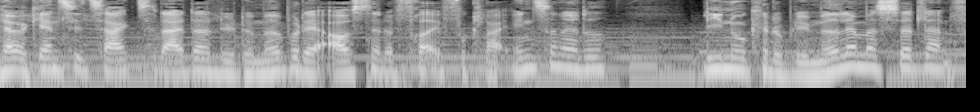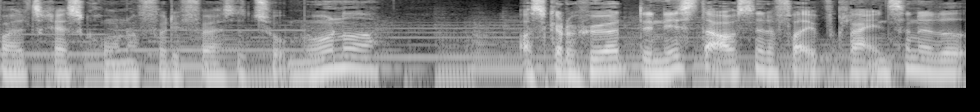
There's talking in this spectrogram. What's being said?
Jeg vil gerne sige tak til dig, der har lyttet med på det afsnit af Frederik Forklarer Internettet. Lige nu kan du blive medlem af Zetland for 50 kroner for de første to måneder. Og skal du høre det næste afsnit af Frederik Forklarer Internettet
